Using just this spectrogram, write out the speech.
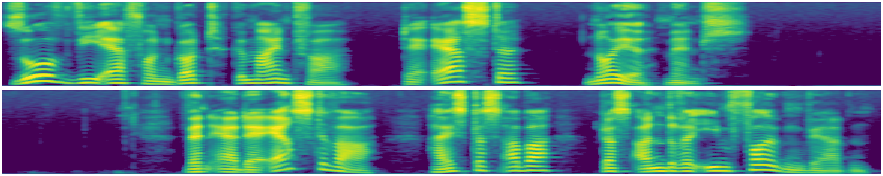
so wie er von Gott gemeint war, der erste, neue Mensch. Wenn er der Erste war, heißt das aber, dass andere ihm folgen werden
